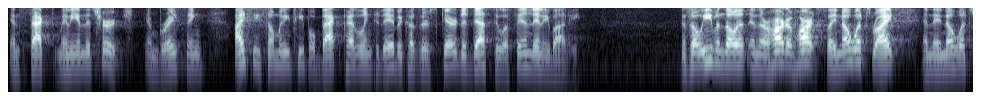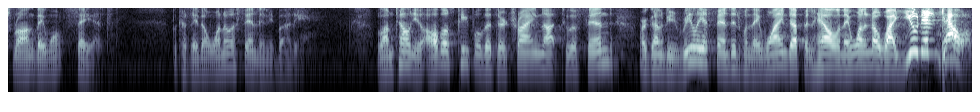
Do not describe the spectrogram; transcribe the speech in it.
in fact, many in the church, embracing. I see so many people backpedaling today because they're scared to death to offend anybody. And so, even though in their heart of hearts they know what's right and they know what's wrong, they won't say it because they don't want to offend anybody. Well, I'm telling you, all those people that they're trying not to offend are going to be really offended when they wind up in hell and they want to know why you didn't tell them.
